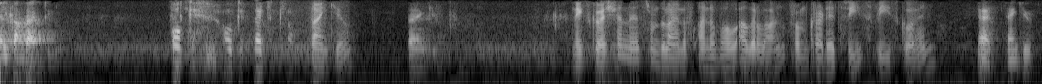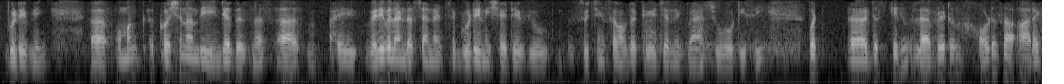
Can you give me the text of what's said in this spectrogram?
I'll come back to you. Okay, okay, that's it. Thank you. Thank you. Next question is from the line of Anubhav Agarwal from Credit Suisse. Please go ahead. Yeah, thank you. Good evening. Uh, Umang, a question on the India business. Uh, I very well understand it's a good initiative, you switching some of the trade generic brands to OTC. But uh, just can you elaborate on how does the RX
